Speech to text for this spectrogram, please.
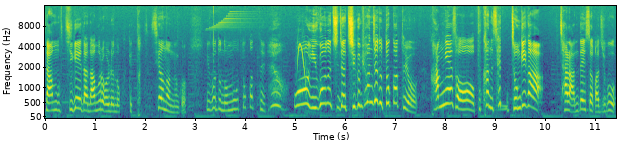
나무 지게에다 나무를 올려놓고 이렇게 탁 세워놓는 거. 이것도 너무 똑같아. 와 이거는 진짜 지금 현재도 똑같아요. 강에서 북한은 세, 전기가 잘 안 돼 있어가지고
